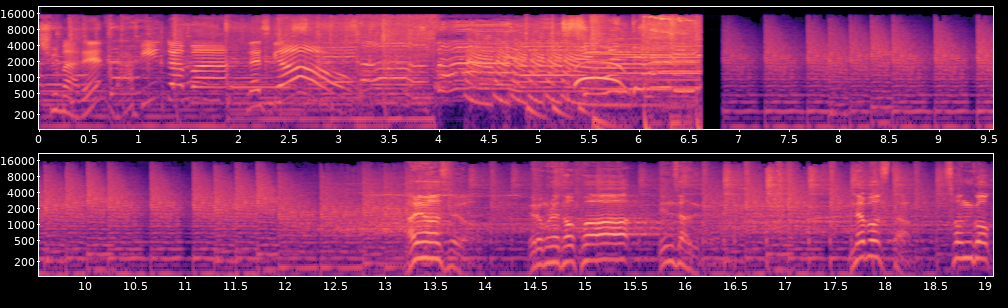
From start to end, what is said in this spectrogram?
주말엔 나비인가 봐. Let's go! 안녕하세요. 여러분의 덕화 인사드립니다. 네버스탑 선곡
